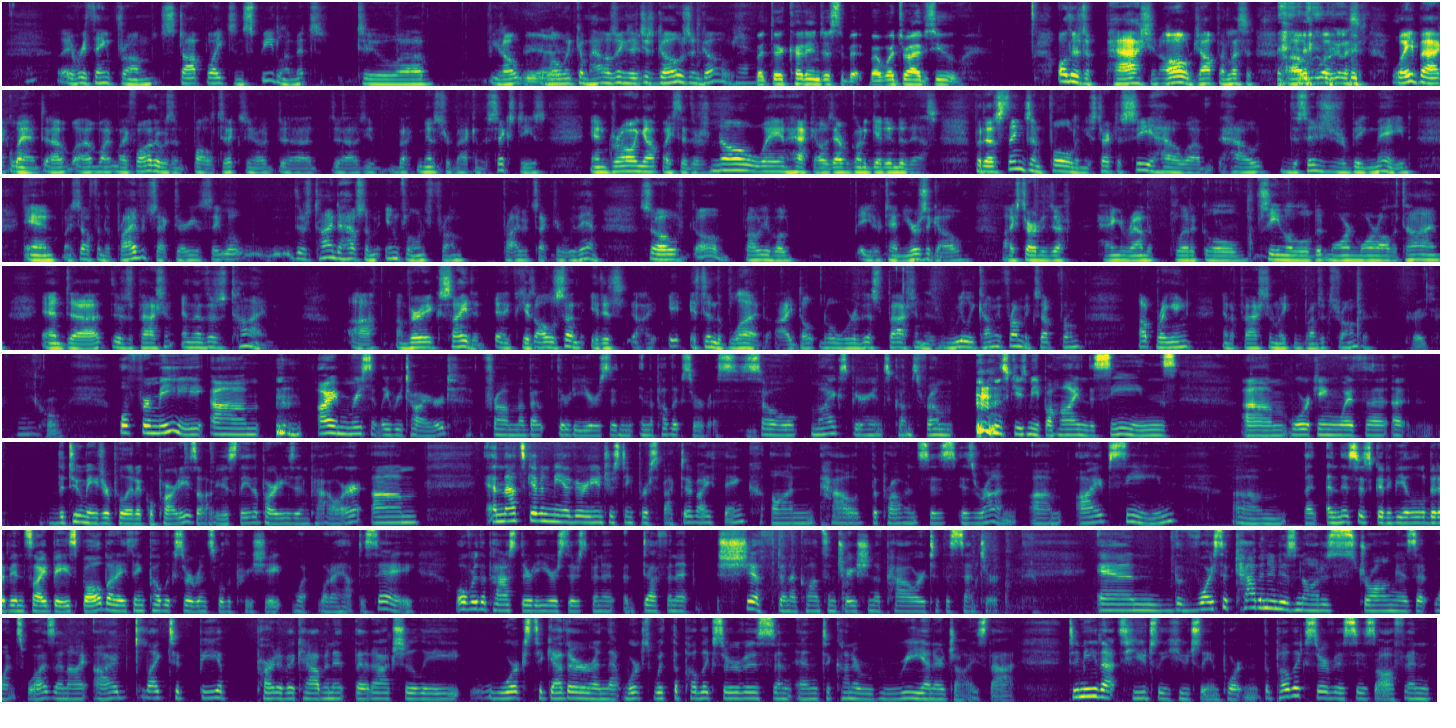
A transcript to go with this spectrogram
everything from stoplights and speed limits to uh, you know yeah. low income housing. It just goes and goes. Yeah. But they're cut in just a bit. But what drives you? Oh, there's a passion. Oh, jump and listen. Uh, listen way back when uh, uh, my, my father was in politics, you know, uh, uh, back, minister back in the 60s. And growing up, I said, there's no way in heck I was ever going to get into this. But as things unfold and you start to see how, um, how decisions are being made, and myself in the private sector, you say, well, there's time to have some influence from private sector within. So, oh, probably about eight or ten years ago, I started to hang around the political scene a little bit more and more all the time. And uh, there's a passion, and then there's time. Uh, I'm very excited eh, because all of a sudden it is uh, it, it's in the blood. I don't know where this passion is really coming from, except from upbringing and a passion making Brunswick stronger. Great, cool. Well, for me, um, I'm recently retired from about 30 years in, in the public service. So my experience comes from, excuse me, behind the scenes um, working with uh, uh, the two major political parties, obviously, the parties in power. Um, and that's given me a very interesting perspective, I think, on how the province is, is run. Um, I've seen, um, and, and, this is going to be a little bit of inside baseball, but I think public servants will appreciate what, what I have to say. Over the past 30 years, there's been a, a definite shift and a concentration of power to the center and the voice of cabinet is not as strong as it once was and I, i'd like to be a part of a cabinet that actually works together and that works with the public service and, and to kind of re-energize that. To me that's hugely hugely important. The public service is often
